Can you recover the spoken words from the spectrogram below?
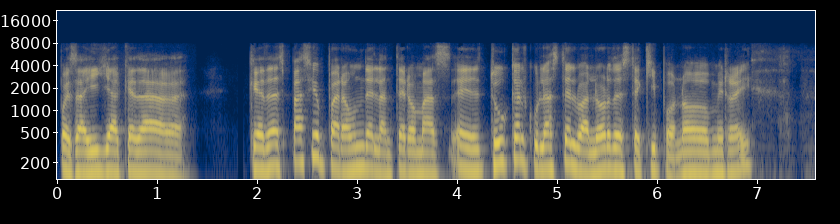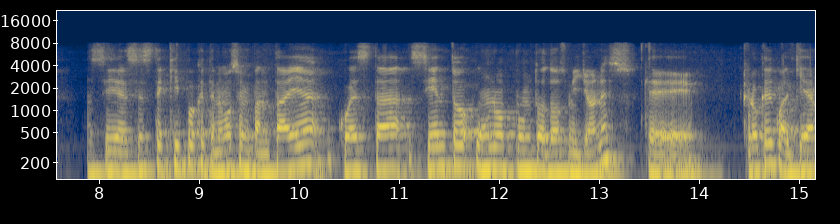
pues ahí ya queda queda espacio para un delantero más. Eh, tú calculaste el valor de este equipo, ¿no, mi rey? Así es, este equipo que tenemos en pantalla cuesta 101.2 millones, que creo que cualquier,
